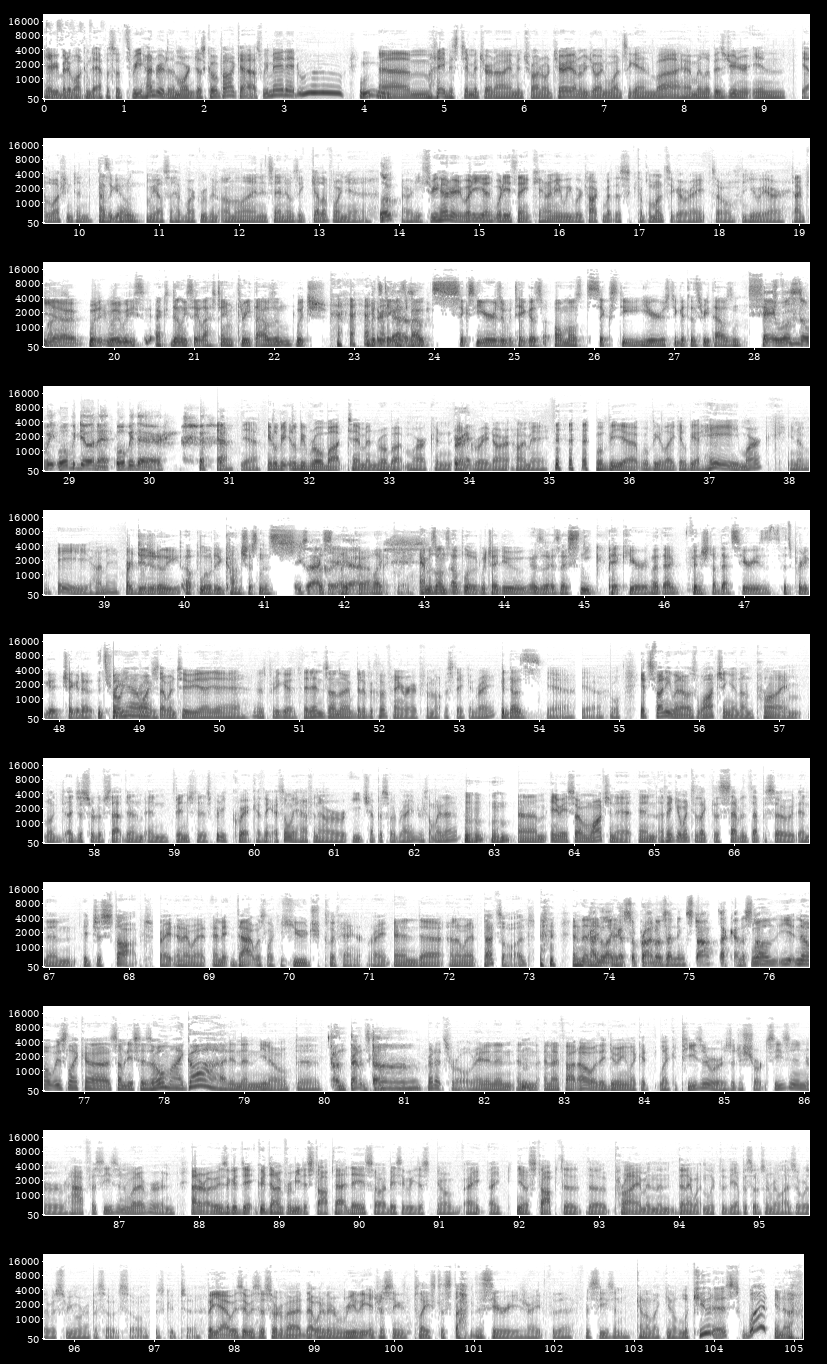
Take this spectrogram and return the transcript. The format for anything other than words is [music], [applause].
everybody, welcome to episode 300 of the More Than Just Code podcast. We made it. Woo! Um, [laughs] my name is Tim Mitra, and I am in Toronto, Ontario, and I'm joined once again by Jaime Lopez Jr. in Seattle, Washington. How's it going? And we also have Mark Rubin on the line in San Jose, California. Hello. Alrighty, 300. What do you What do you think? I mean, we were talking about this a couple of months ago, right? So here we are. Time flies. Yeah, what, did- what did he accidentally say last time? 3,000, which if it's taking us [laughs] about six years, it would take us almost 60 years to get to 3,000. Hey, we'll still be we'll be doing it. We'll be there. [laughs] yeah, yeah. It'll be it'll be robot Tim and robot Mark and Right. Android Ar- Jaime. [laughs] we'll be uh, we'll be like it'll be a hey Mark, you know, hey Jaime. Our digitally uploaded consciousness. Exactly, Like, yeah. uh, like Exactly. Amazon's Upload, which I do as a, as a sneak pick here. Like, I finished up that series. It's, it's pretty good. Check it out. It's free Oh yeah, I watched that one too. Yeah, yeah, yeah. It was pretty good. It ends on a bit of a cliffhanger, if I'm not mistaken, right? It does. Yeah, yeah, cool. It's funny when I was watching it on Prime. well, I just sort of sat there and, and binged it. It's pretty quick. I think it's only half an hour each episode, right, or something like that. hmm hmm Um, anyway, so I'm watching it, and I think it went to like the seventh episode, and then it just stopped, right? And I went, and it, that was like a huge cliffhanger, right? And uh, and I went, that's odd. [laughs] and then Kind of like I- a Sopranos ending stop, that kind of stuff. well, y- no, it was like uh, somebody says, "Oh my god," and then you know the dun, dun, dun. credits roll, right? And then and and I thought, oh, are they doing like a like a teaser, or is it a short season, or half a season, whatever? And I don't know. It was a good day, good time for me to stop that day, so I basically just you know I, I you know stopped the the Prime, and then then I went and looked at the episodes and realized oh, there was three more episodes, so it was good to. But yeah, it was it was a sort of a that would have been a really interesting place to stop the series, right? For the for season, kind of like you know Locutus, what you know. [laughs]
